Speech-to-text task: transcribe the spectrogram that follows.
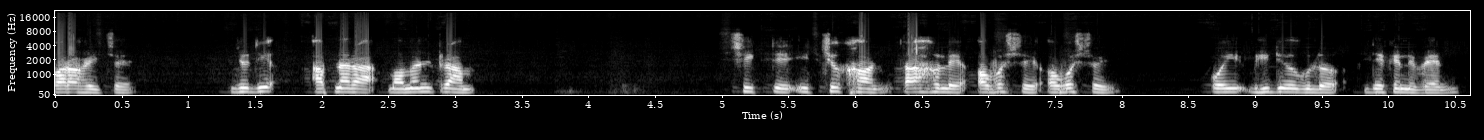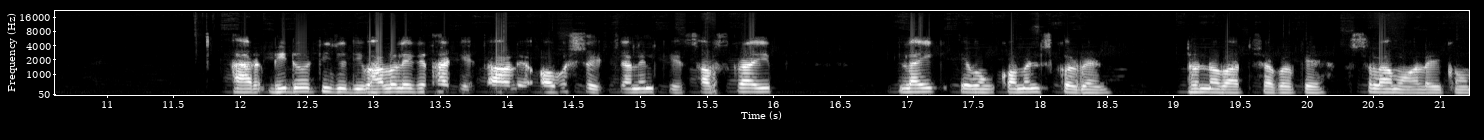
করা হয়েছে। যদি আপনারা মোমেন্টাম শিখতে ইচ্ছুক হন, তাহলে অবশ্যই অবশ্যই ওই ভিডিওগুলো দেখে নেবেন। আর ভিডিওটি যদি ভালো লেগে থাকে, তাহলে অবশ্যই চ্যানেলকে সাবস্ক্রাইব, লাইক এবং কমেন্টস করবেন। ধন্যবাদ সকলকে। আসসালামু আলাইকুম।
